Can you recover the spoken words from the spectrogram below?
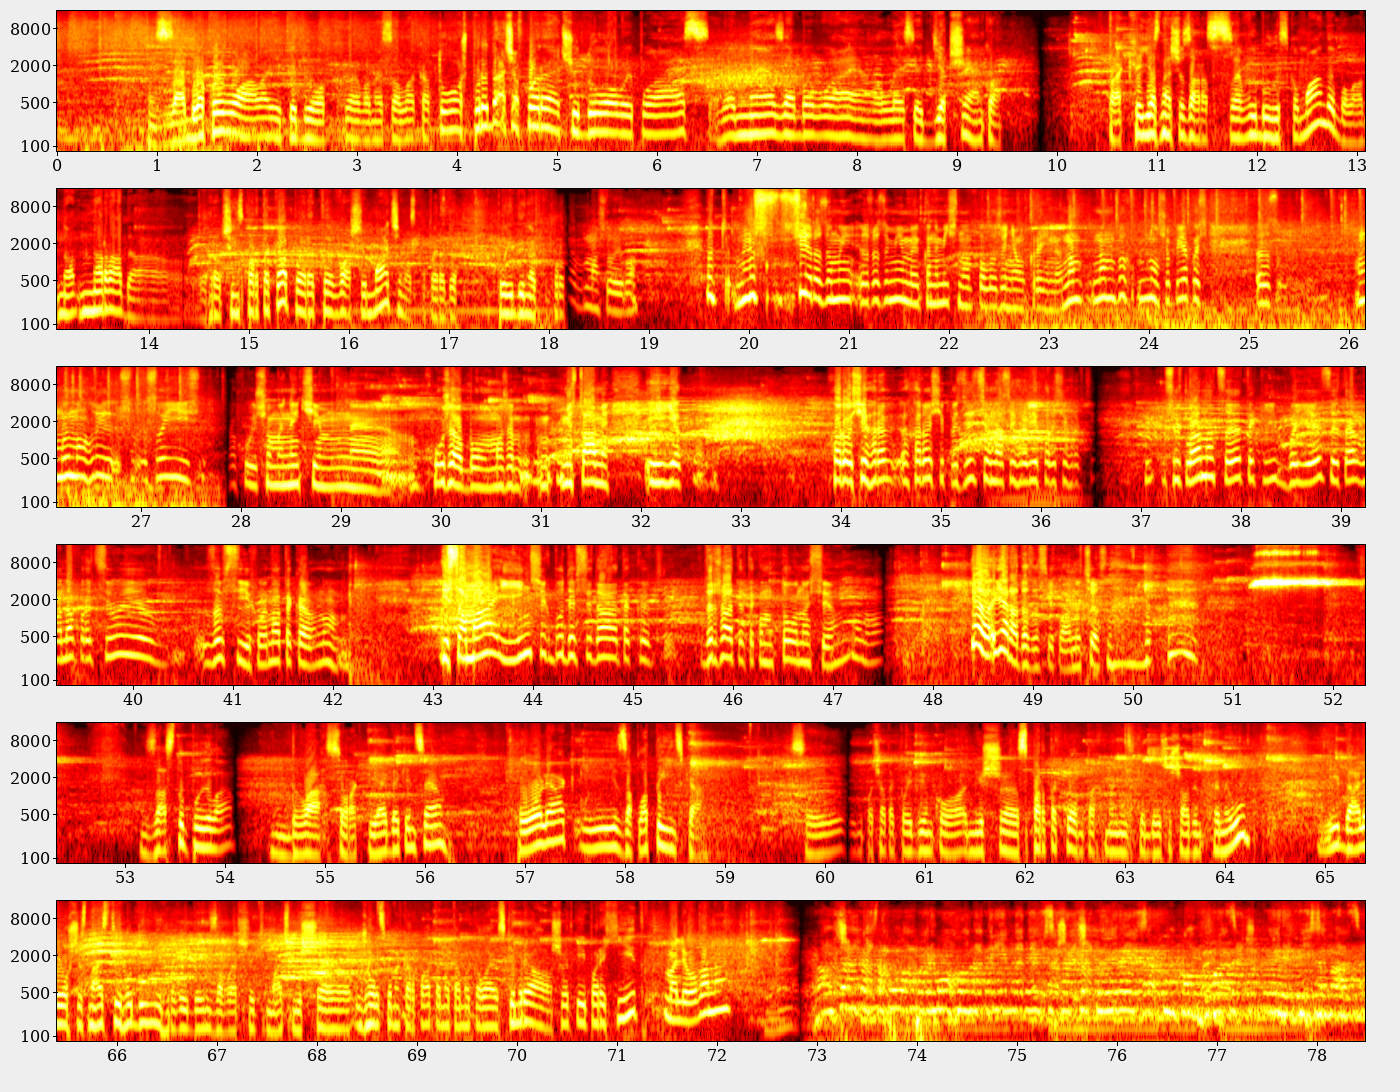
Заблокувала і кидок Ванеса Лакатош. Передача вперед. Чудовий пас. Не забиває Олеся Дяченко. Так, я знаю, що зараз ви були з команди. Була на- нарада гравчин Спартака перед вашим матчем. У попереду поєдинок Можливо. От ми всі розумі, розуміємо економічне положення України. Нам, нам ну, щоб якось е, ми могли свої рахую, що ми нічим не хуже або може містами і є хороші хороші позиції. У нас ігрові хороші гравці. Світлана це такий боєць, та вона працює за всіх. Вона така, ну і сама, і інших буде завжди так держати в такому тонусі. Я, рада за Світлану, чесно. Заступила. 2.45 до кінця. Поляк і Заплатинська. Це початок поєдинку між Спартаком та Хмельницьким де США 1 ХНУ. І далі о 16-й годині ігровий день завершить матч між е, Ужгородськими Карпатами та Миколаївським Реалом. Швидкий перехід. Мальовано. Галичанка здобула перемогу над рівне ДЮСШ 4 з рахунком 24-18.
